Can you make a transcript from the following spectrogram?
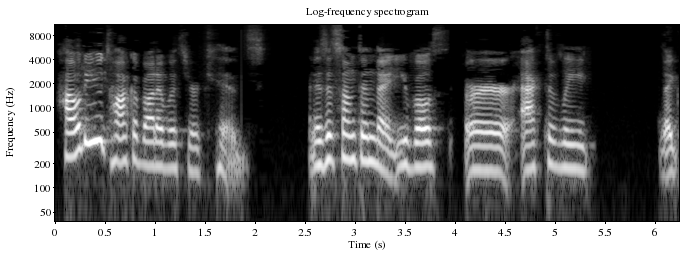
How do you talk about it with your kids? And is it something that you both are actively like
